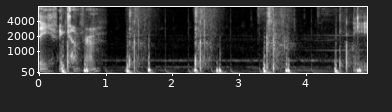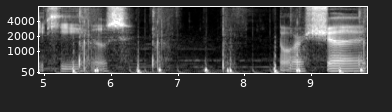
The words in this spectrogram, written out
They even come from? Need heals. Door shut.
